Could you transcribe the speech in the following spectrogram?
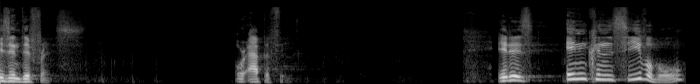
is indifference or apathy. It is inconceivable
